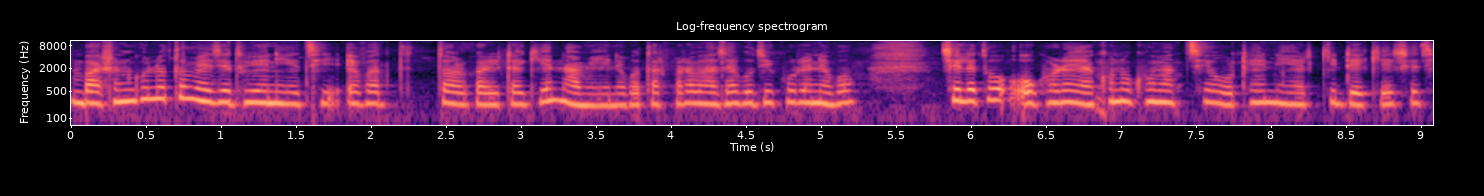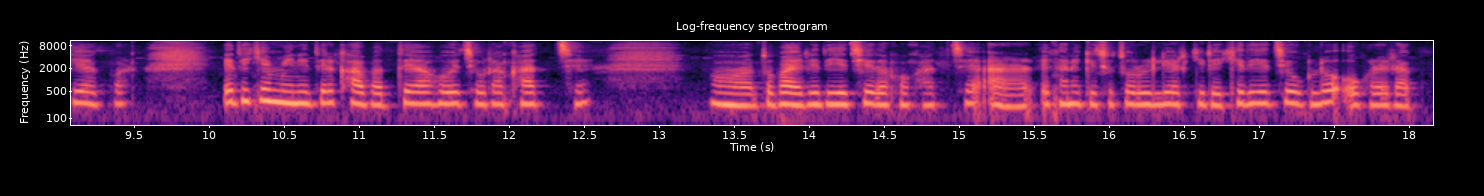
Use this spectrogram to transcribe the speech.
বাসনগুলো তো মেজে ধুয়ে নিয়েছি, এবার তরকারিটা গিয়ে নামিয়ে নেব, তারপরে ভাজাভুজি করে নেব। ছেলে তো ও ঘরে এখনও ঘুমাচ্ছে, ওঠে নিয়ে আর কি, ডেকে এসেছি একবার। এদিকে মিনিদের খাবার দেয়া হয়েছে, ওরা খাচ্ছে। তো বাইরে দিয়েছি, দেখো খাচ্ছে। আর এখানে কিছু তরুলি আর কি রেখে দিয়েছি, ওগুলো ও ঘরে রাখব।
